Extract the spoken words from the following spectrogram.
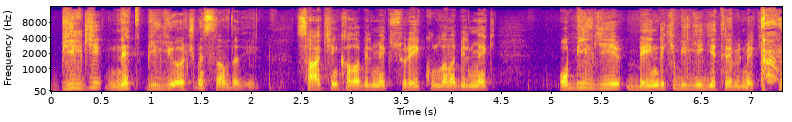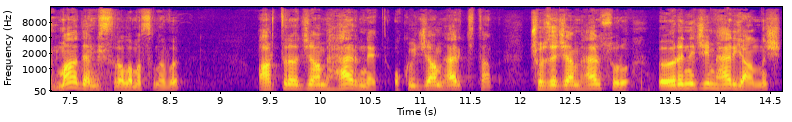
Bilgi, net bilgi ölçme sınavı da değil. Sakin kalabilmek, süreyi kullanabilmek, o bilgiyi, beyindeki bilgiyi getirebilmek. Madem bir sıralama sınavı, artıracağım her net, okuyacağım her kitap, çözeceğim her soru, öğreneceğim her yanlış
